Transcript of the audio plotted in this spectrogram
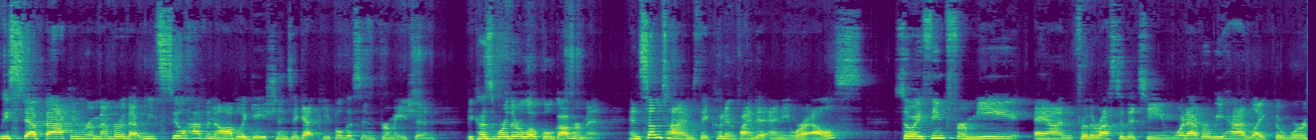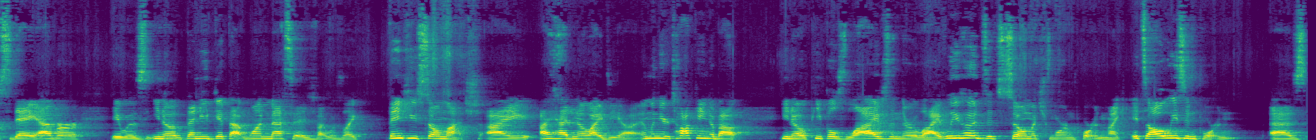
we step back and remember that we still have an obligation to get people this information because we're their local government. And sometimes they couldn't find it anywhere else. So I think for me and for the rest of the team, whenever we had like the worst day ever, it was, you know, then you'd get that one message that was like, thank you so much. I, I had no idea. And when you're talking about, you know, people's lives and their livelihoods, it's so much more important. Like it's always important as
